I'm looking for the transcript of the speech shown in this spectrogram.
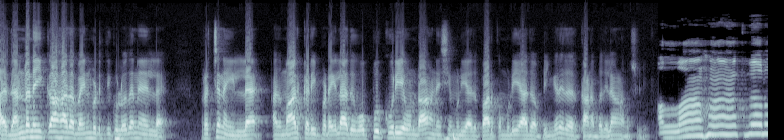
அது தண்டனைக்காக அதை பயன்படுத்தி கொள்வதுன்னு இல்லை. பிரச்சனை இல்லை. அது மார்க் அடிப்படையில் அது ஒப்புக்குரிய உண்டாக நினைச்ச முடியாது பார்க்க முடியாது அப்படிங்கிறது இதற்கான பதிலாக நம்ம சொல்லி அல்லாஹ் அக்பர்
